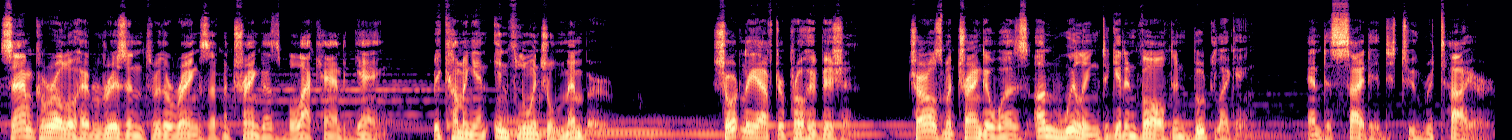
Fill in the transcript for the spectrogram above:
Sam Carollo had risen through the ranks of Matranga's Black Hand Gang, becoming an influential member. Shortly after Prohibition, Charles Matranga was unwilling to get involved in bootlegging and decided to retire.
